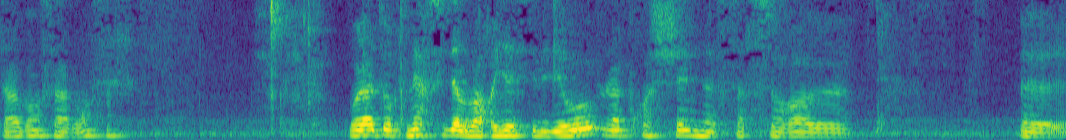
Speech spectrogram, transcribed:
Ça avance, ça avance. Voilà, donc merci d'avoir regardé cette vidéo. La prochaine, ça sera euh, euh,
